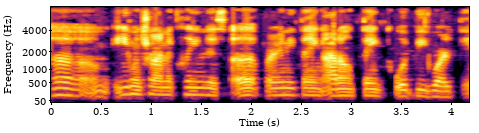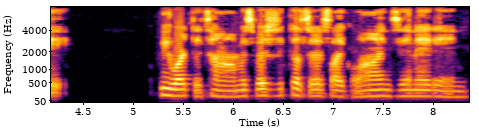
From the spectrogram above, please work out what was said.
Um, even trying to clean this up or anything, I don't think would be worth it. Be worth the time, especially because there's like lines in it, and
